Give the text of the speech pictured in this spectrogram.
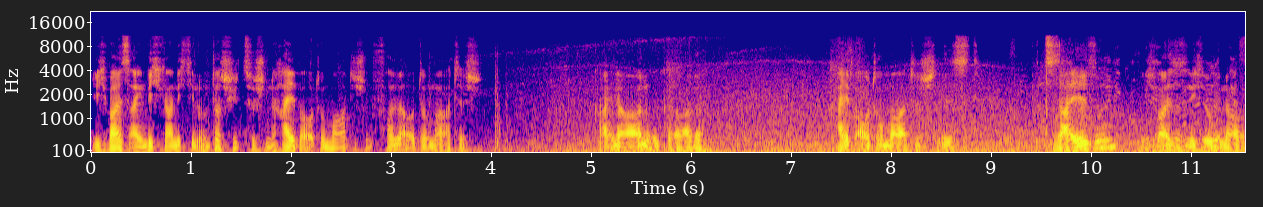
Ich weiß eigentlich gar nicht den Unterschied zwischen halbautomatisch und vollautomatisch. Keine Ahnung gerade. Halbautomatisch ist Salven? Ich weiß es nicht so genau.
